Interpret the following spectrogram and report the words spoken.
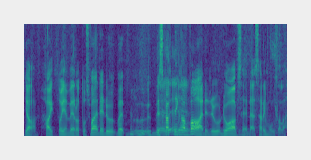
ja, haittojen verotus. Vad är det du, beskattning av vad är det du, du avser där, Sari Multala?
